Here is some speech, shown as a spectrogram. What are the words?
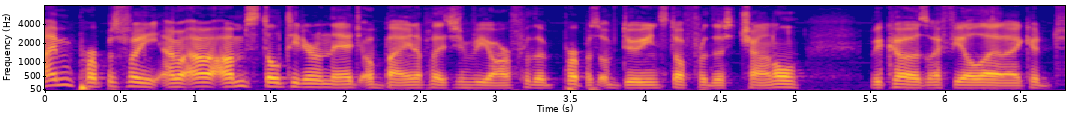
I'm purposefully I'm I'm still teetering on the edge of buying a PlayStation VR for the purpose of doing stuff for this channel because I feel that I could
